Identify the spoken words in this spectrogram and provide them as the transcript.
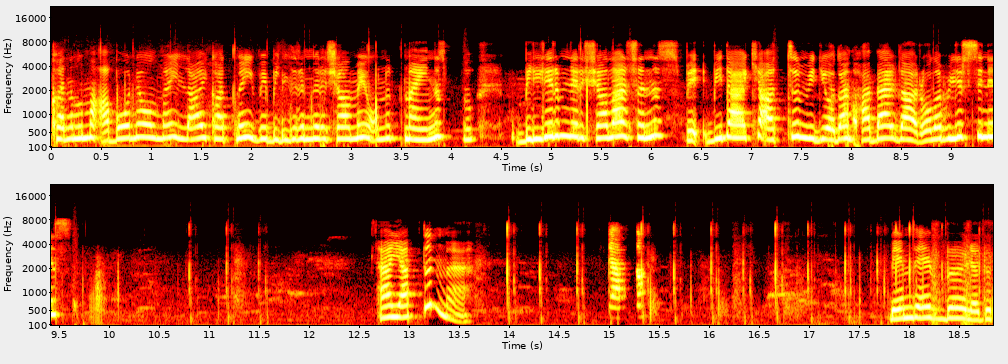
kanalıma abone olmayı, like atmayı ve bildirimleri çalmayı unutmayınız. Bu bildirimleri çalarsanız bi- bir dahaki attığım videodan haberdar olabilirsiniz. Ha yaptın mı? Yaptım. Benim de ev böyle. Dur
